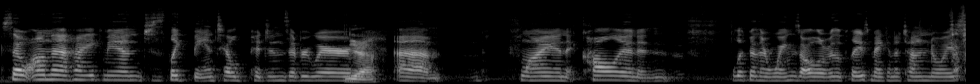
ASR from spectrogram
so on that hike, man, just like band-tailed pigeons everywhere. Yeah. um, flying and calling and flipping their wings all over the place, making a ton of noise.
